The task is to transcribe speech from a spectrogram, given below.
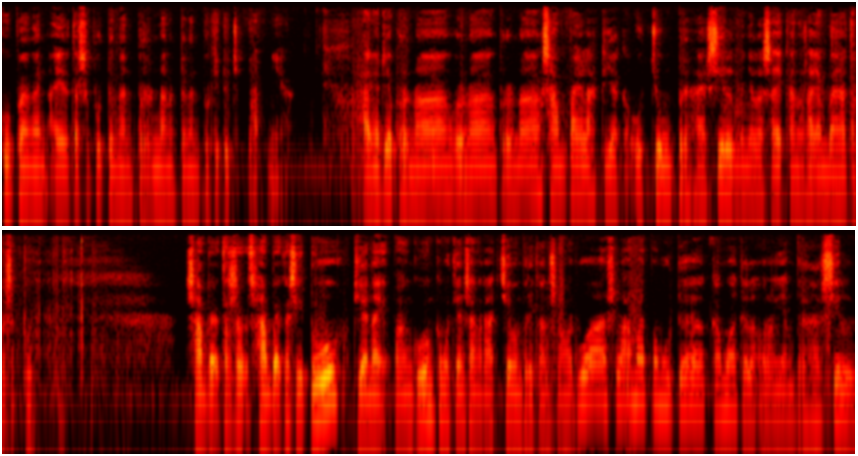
kubangan air tersebut dengan berenang dengan begitu cepatnya hanya dia berenang, berenang, berenang, sampailah dia ke ujung berhasil menyelesaikan sayembara tersebut. Sampai sampai ke situ, dia naik panggung, kemudian sang raja memberikan selamat. Wah, selamat pemuda, kamu adalah orang yang berhasil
